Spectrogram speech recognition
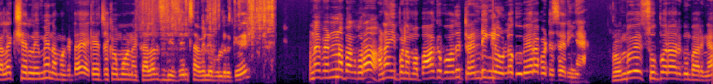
கலெக்ஷன்லையுமே நம்மக்கிட்ட எக்கச்சக்கமான கலர்ஸ் டிசைன்ஸ் அவைலபிள் இருக்கு. அண்ணா இப்போ என்ன பார்க்க போறோம்? ஆனால் இப்போ நம்ம பார்க்க போது ட்ரெண்டிங்கில் உள்ள குபேரா பட்டு சாரீங்க ரொம்பவே சூப்பராக இருக்கும் பாருங்க.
